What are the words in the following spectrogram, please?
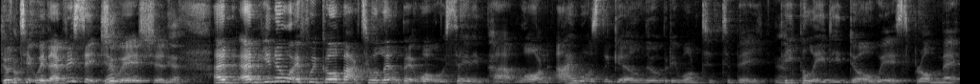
Don't it with every situation. yeah. And and you know what? If we go back to a little bit what we were saying in part one, I was the girl nobody wanted to be. Yeah. People hid doorways from me.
